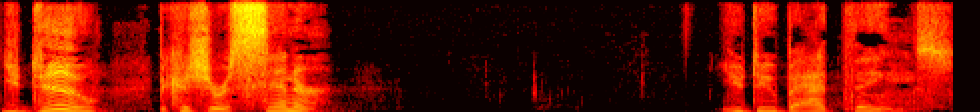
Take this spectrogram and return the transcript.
you do because you're a sinner. you do bad things.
